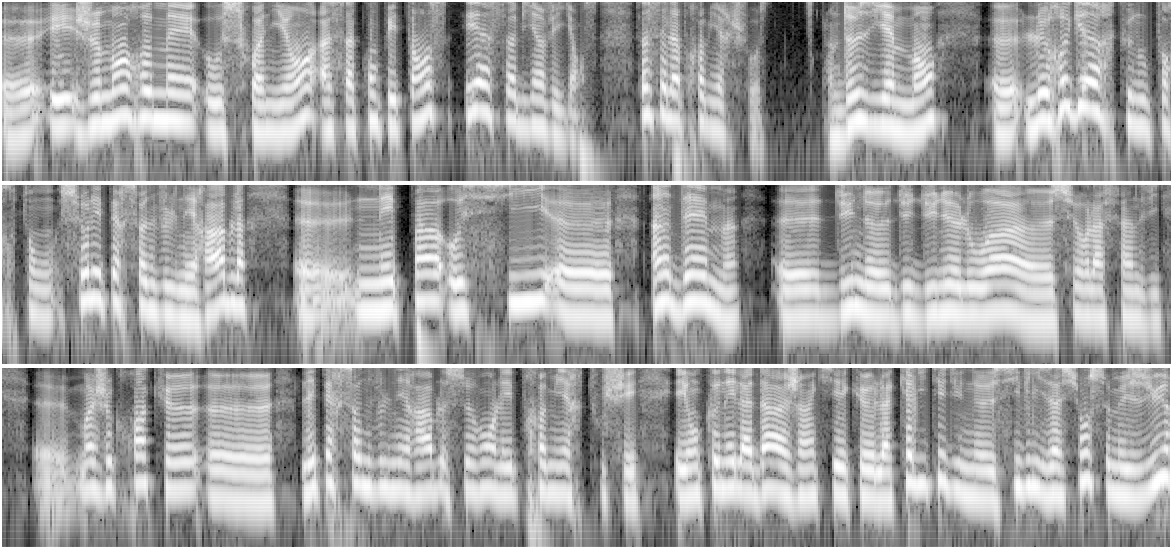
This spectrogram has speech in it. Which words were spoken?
euh, et je m'en remets au soignant, à sa compétence et à sa bienveillance. Ça, c'est la première chose. Deuxièmement, le regard que nous portons sur les personnes vulnérables n'est pas aussi indemne d'une loi sur la fin de vie. Euh, moi, je crois que euh, les personnes vulnérables seront les premières touchées. Et on connaît l'adage hein, qui est que la qualité d'une civilisation se mesure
